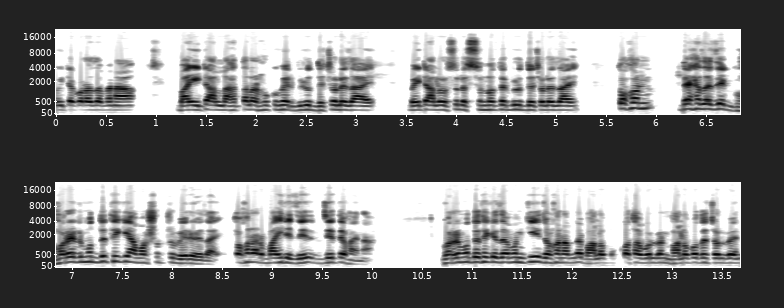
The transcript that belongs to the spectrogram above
ওইটা করা যাবে না, বা এটা আল্লাহ তালার হুকুমের বিরুদ্ধে চলে যায়, বা এটা আল্লাহ রসুলের সুন্নতের বিরুদ্ধে চলে যায়, তখন দেখা যায় যে ঘরের মধ্যে থেকে আমার শত্রু বের হয়ে যায়, তখন আর বাইরে যেতে হয় না। ঘরের মধ্যে থেকে যেমন কি, যখন আপনার ভালো কথা বলবেন, ভালো পথে চলবেন,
